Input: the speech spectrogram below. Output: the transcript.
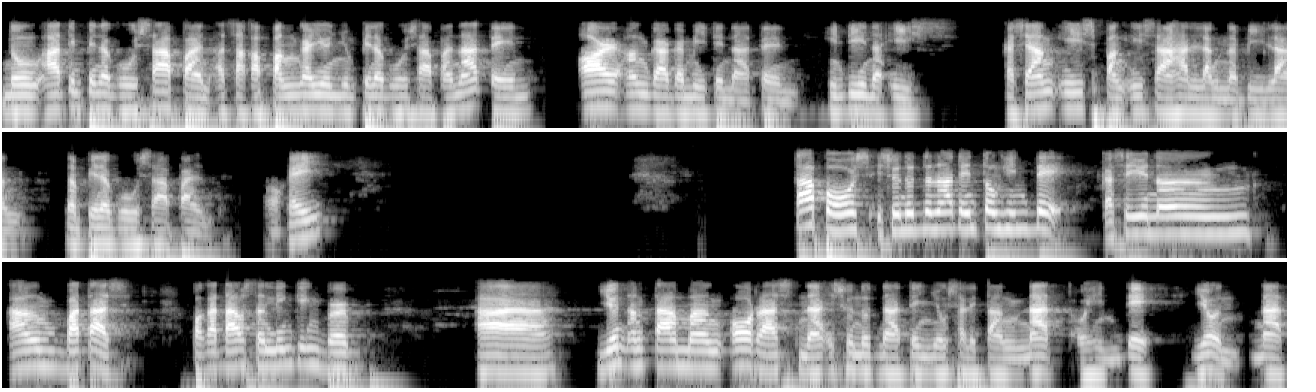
nung ating pinag-uusapan at saka pang ngayon yung pinag-uusapan natin, R ang gagamitin natin, hindi na is. Kasi ang is pang-isahan lang na bilang ng pinag-uusapan. Okay? Tapos, isunod na natin tong hindi. Kasi yun ang, ang batas. Pagkatapos ng linking verb, uh, yun ang tamang oras na isunod natin yung salitang not o hindi. Yun, not.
